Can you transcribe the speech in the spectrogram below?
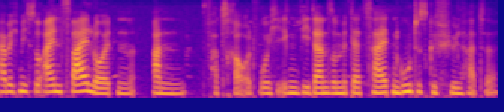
habe ich mich so ein, zwei Leuten anvertraut, wo ich irgendwie dann so mit der Zeit ein gutes Gefühl hatte.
